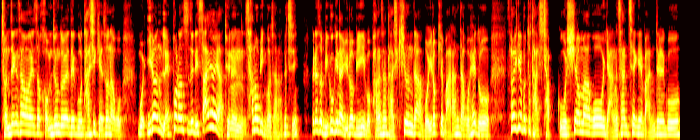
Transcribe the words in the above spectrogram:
전쟁 상황에서 검증도 해야 되고, 다시 개선하고, 뭐 이런 레퍼런스들이 쌓여야 되는 산업인 거잖아. 그치? 그래서 미국이나 유럽이 뭐 방산 다시 키운다, 뭐 이렇게 말한다고 해도, 설계부터 다시 잡고, 시험하고, 양산 체계 만들고,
